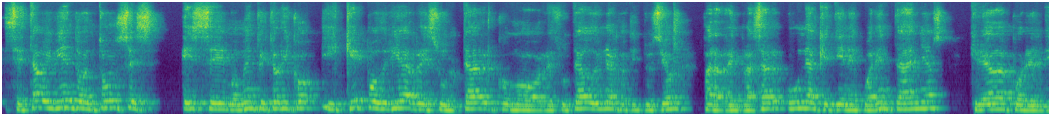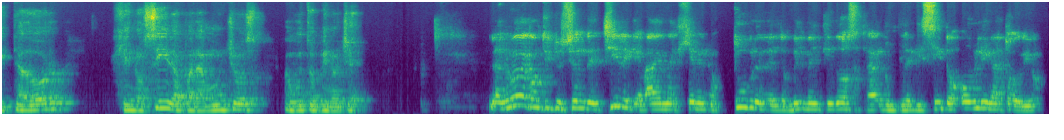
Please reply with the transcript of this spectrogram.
se está viviendo entonces ese momento histórico y qué podría resultar como resultado de una constitución para reemplazar una que tiene 40 años, creada por el dictador genocida para muchos, Augusto Pinochet. La nueva constitución de Chile, que va a emerger en octubre del 2022 a través de un plebiscito obligatorio,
